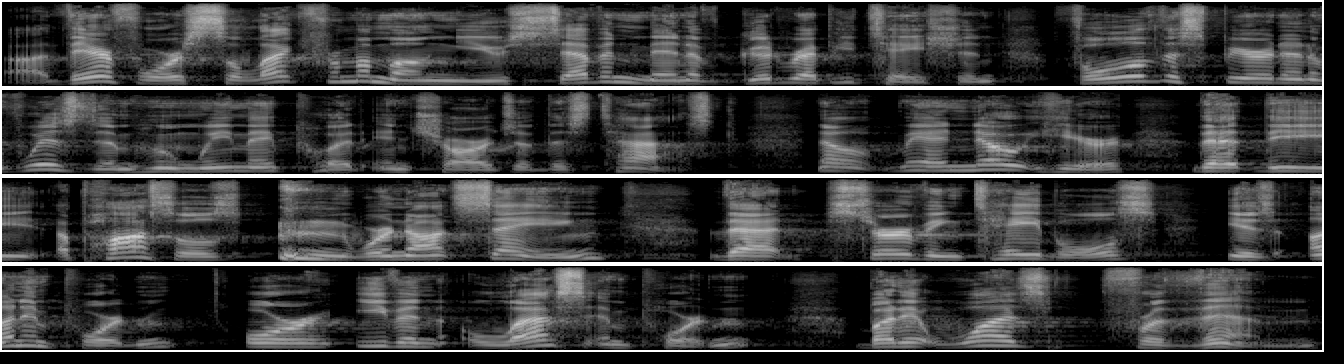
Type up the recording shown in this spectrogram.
Uh, Therefore, select from among you seven men of good reputation, full of the Spirit and of wisdom, whom we may put in charge of this task. Now, may I note here that the apostles were not saying that serving tables is unimportant or even less important but it was for them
